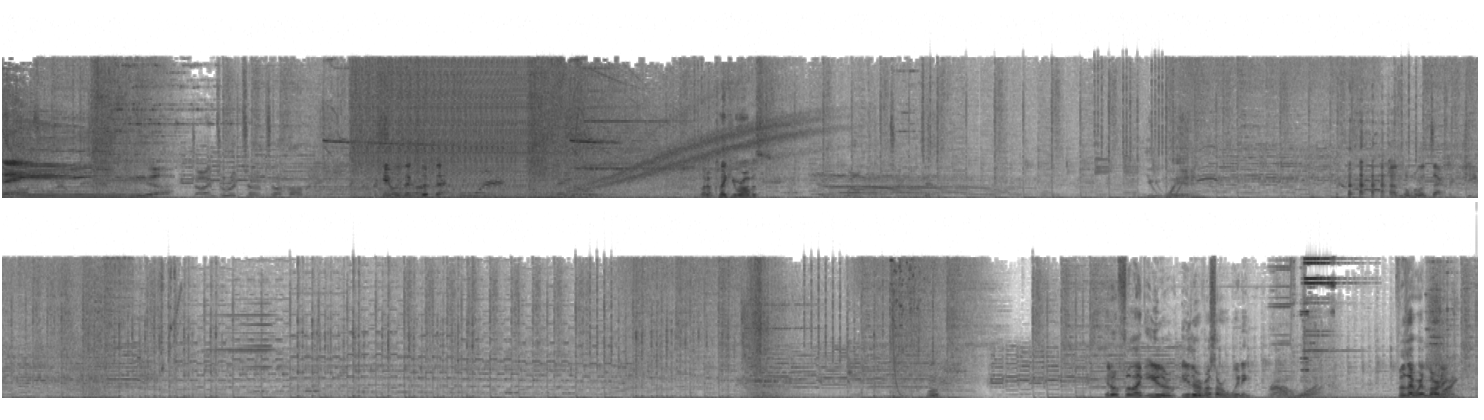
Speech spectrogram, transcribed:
Dang. Time to return to harmony. I can't believe I clipped that. What up, Clanky Rhombus? Welcome to death. You win. Normal attack for cheap. It don't feel like either either of us are winning. Round one. Feels like we're learning. Fight.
